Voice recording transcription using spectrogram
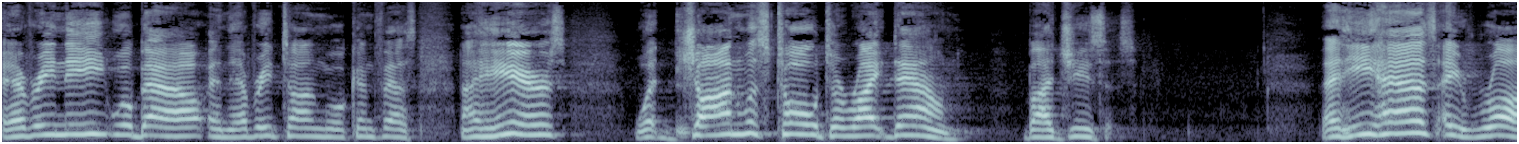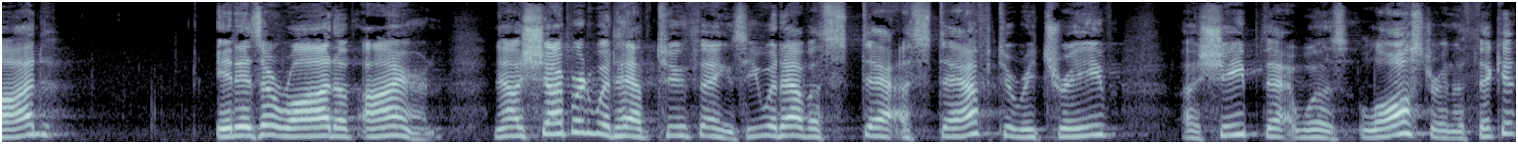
Every knee will bow and every tongue will confess. Now, here's what John was told to write down by Jesus that He has a rod, it is a rod of iron. Now, a shepherd would have two things. He would have a, sta- a staff to retrieve a sheep that was lost or in a thicket.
